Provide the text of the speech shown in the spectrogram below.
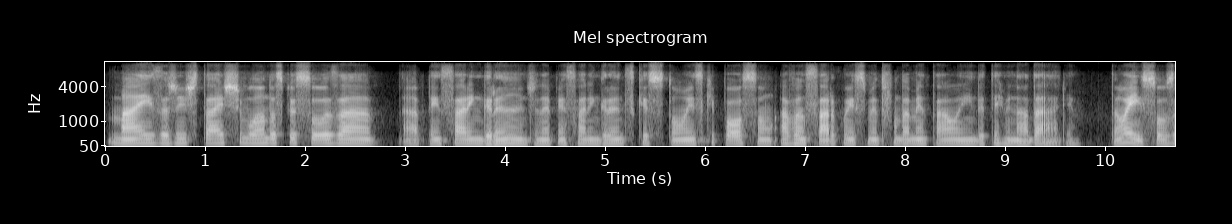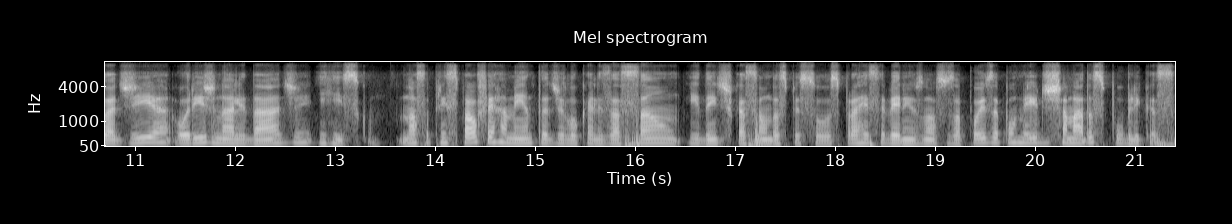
mas a gente está estimulando as pessoas a a pensar em grande, né, pensar em grandes questões que possam avançar o conhecimento fundamental em determinada área. Então é isso, ousadia, originalidade e risco. Nossa principal ferramenta de localização e identificação das pessoas para receberem os nossos apoios é por meio de chamadas públicas.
